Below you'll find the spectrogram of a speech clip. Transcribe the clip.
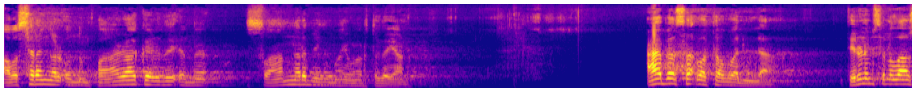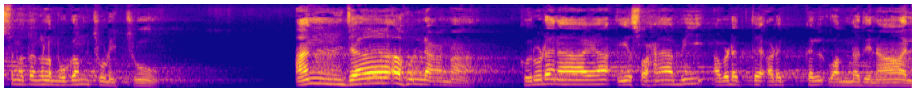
അവസരങ്ങൾ ഒന്നും പാഴാക്കരുത് എന്ന് സാന്ദർഭികമായി ഉണർത്തുകയാണ്. അബസ വതവല്ല. തിരുനബി വസല്ലം തങ്ങളുടെ മുഖം ചുളിച്ചു. അഞ്ചാഹുല്ലാമ കുരുടനായ ഈ സ്വഹാബി അവിടുത്തെ അടുക്കൽ വന്നതിനാൽ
